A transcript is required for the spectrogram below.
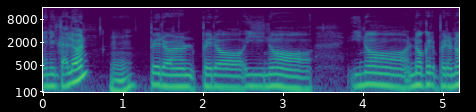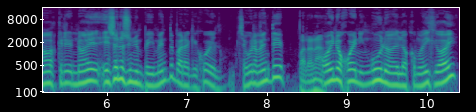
en el talón, Mm. pero pero y no y no no pero no, no es- eso no es un impedimento para que juegue. Seguramente Para nada. hoy no juegue ninguno de los como dije hoy.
